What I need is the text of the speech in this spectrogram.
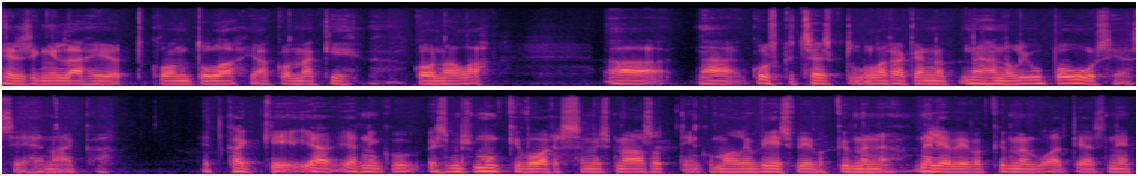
Helsingin lähiöt, Kontula, Jakomäki, Konala, nämä 60-70-luvulla rakennat, nehän oli upo uusia siihen aikaan. Et kaikki, ja, ja niin kuin esimerkiksi Munkkivuoressa, missä me asuttiin, kun mä olin 5-10, 4-10-vuotias, niin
